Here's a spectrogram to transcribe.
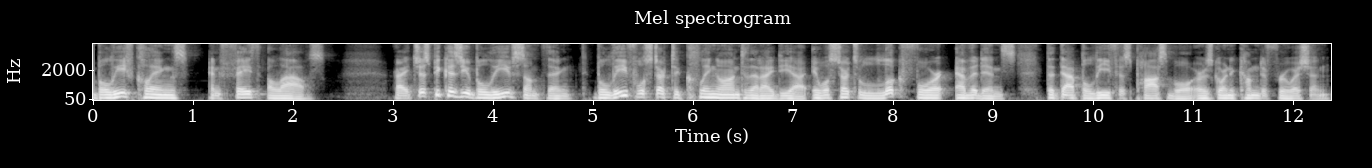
belief clings and faith allows right? Just because you believe something, belief will start to cling on to that idea. It will start to look for evidence that that belief is possible or is going to come to fruition.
